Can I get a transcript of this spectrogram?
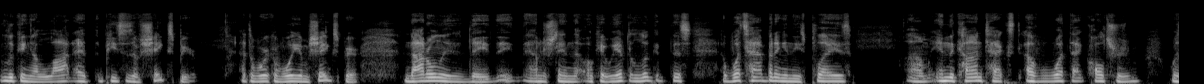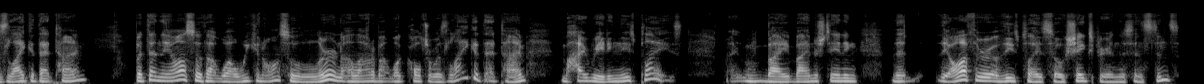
looking a lot at the pieces of Shakespeare at the work of William Shakespeare. Not only did they, they understand that, okay, we have to look at this, at what's happening in these plays, um, in the context of what that culture was like at that time. But then they also thought, well, we can also learn a lot about what culture was like at that time by reading these plays, right? by, by understanding that the author of these plays, so Shakespeare in this instance,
